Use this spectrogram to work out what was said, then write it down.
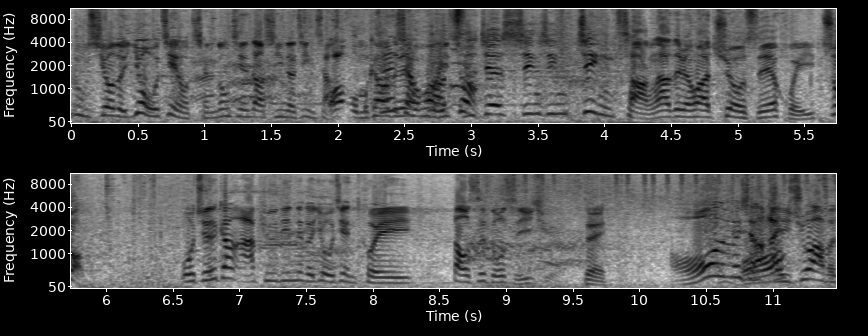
路西欧的右键有成功牵到新的进场。哦，我们看到这边话，直接星星进场，那这边的话，Chill 直接回撞。我觉得刚 RQD 那个右键推倒是多此一举。对。哦，没想到 i g u p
